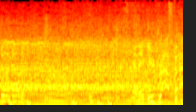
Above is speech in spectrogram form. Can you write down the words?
to another. And they do drop back.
